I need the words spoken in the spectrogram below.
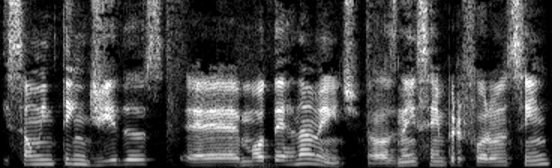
e são entendidas é, modernamente. Elas nem sempre foram assim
